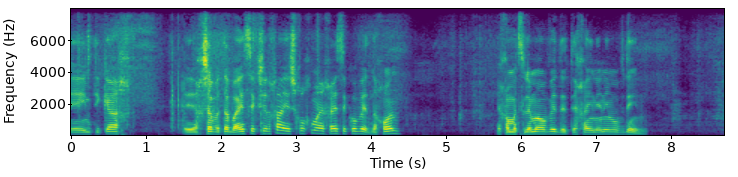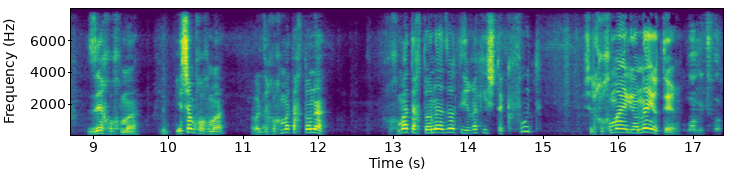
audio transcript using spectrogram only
אה, אם תיקח, אה, עכשיו אתה בעסק שלך, יש חוכמה איך העסק עובד, נכון? איך המצלמה עובדת, איך העניינים עובדים. זה חוכמה, יש שם חוכמה, אבל זה חוכמה תחתונה. חוכמה תחתונה הזאת היא רק השתקפות של חוכמה עליונה יותר. כמו המצוות.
